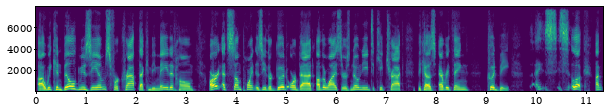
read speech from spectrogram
Uh, we can build museums for crap that can be made at home. Art at some point is either good or bad. Otherwise, there's no need to keep track because everything could be. Look, I'm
